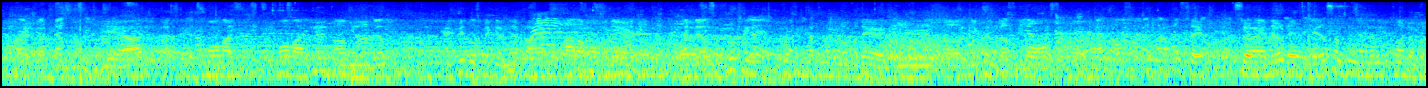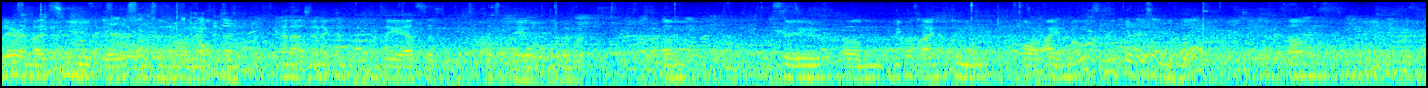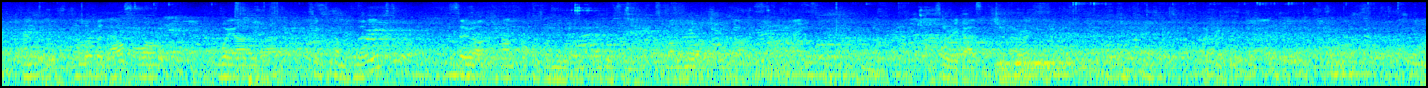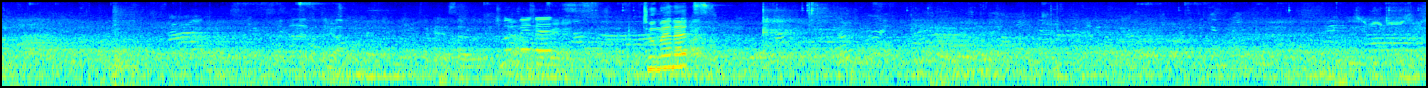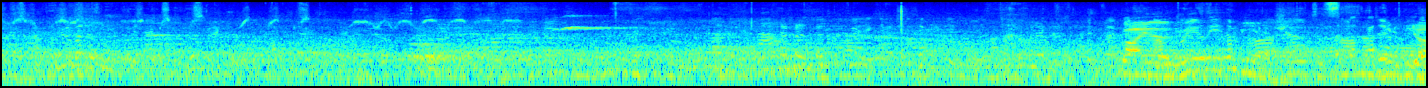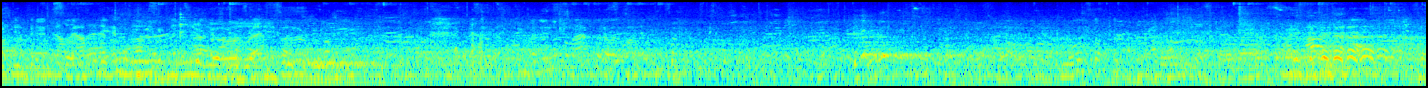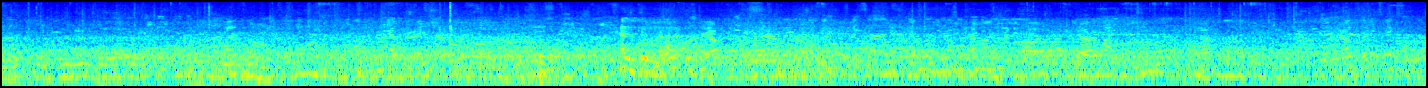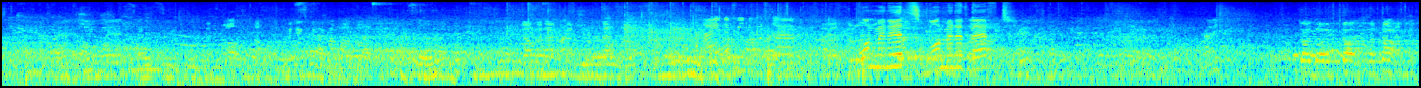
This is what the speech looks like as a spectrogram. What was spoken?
Yeah, it's more like more like um, the the fitness weekend. If I have a pile over there and there's a pushing pushing happening over there, you uh, you can just pause or hand or something like that. So, I know there, there is something, and then you point over there and I see if there is something or not, and then I then I can, can say yes, that's, that's okay or whatever. Um, so um, because I have to, or I mostly focus on the ball. Um, and a little bit else or where things come close. So I can't focus on everything you are Sorry guys, it's generic. Yeah. Okay, so Two minutes. Two minutes. One minute, one minute left. Da, da, da, da, da.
